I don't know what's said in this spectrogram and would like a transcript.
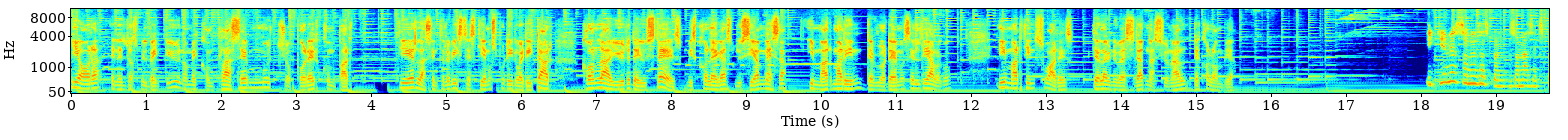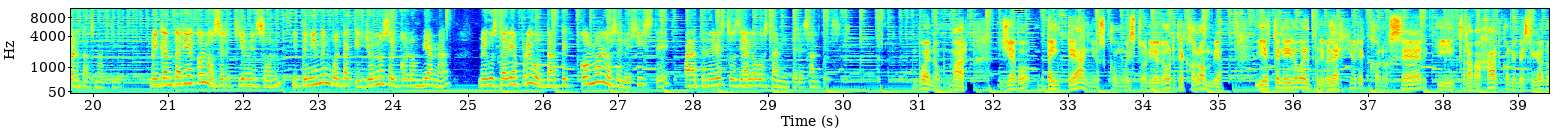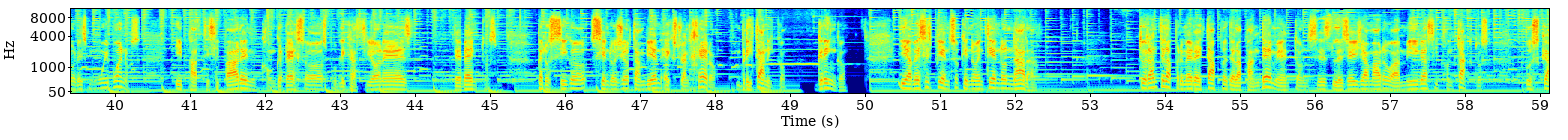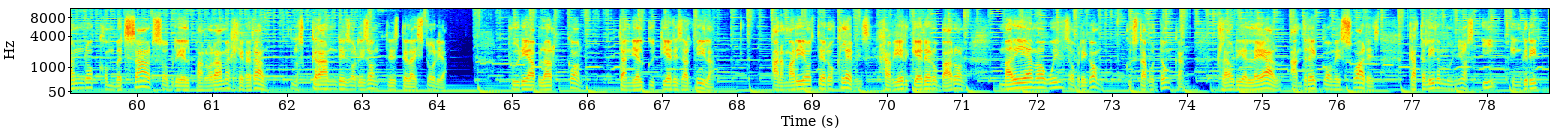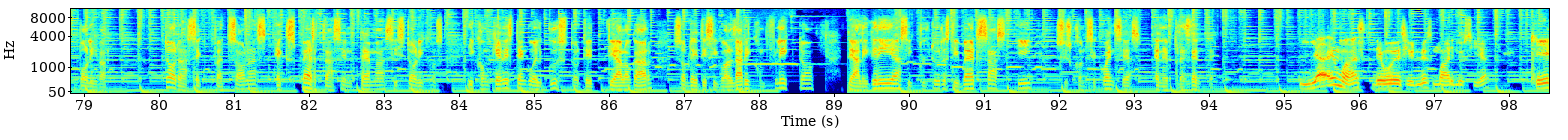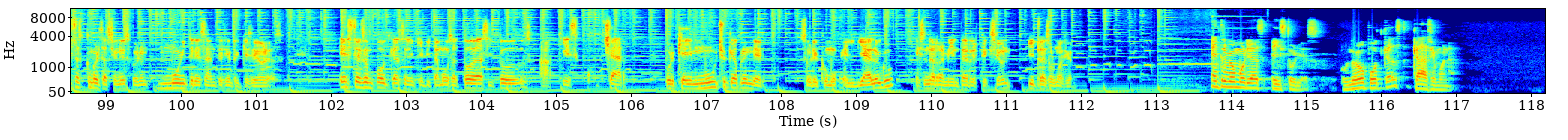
Y ahora, en el 2021, me complace mucho poder compartir las entrevistas que hemos podido editar con la ayuda de ustedes, mis colegas Lucía Mesa y Mar Marín de Rodemos el Diálogo y Martín Suárez de la Universidad Nacional de Colombia. ¿Y quiénes son esas personas expertas, Martín? Me encantaría conocer quiénes son y teniendo en cuenta que yo no soy colombiana, me gustaría preguntarte cómo los elegiste para tener estos diálogos tan interesantes. Bueno, Mar, llevo 20 años como historiador de Colombia y he tenido el privilegio de conocer y trabajar con investigadores muy buenos y participar en congresos, publicaciones, eventos. Pero sigo siendo yo también extranjero, británico, gringo, y a veces pienso que no entiendo nada. Durante la primera etapa de la pandemia, entonces, les he llamado a amigas y contactos buscando conversar sobre el panorama general, los grandes horizontes de la historia. Pude hablar con Daniel Gutiérrez Ardila, Ana María Otero Cleves, Javier Guerrero Barón, María Emma Wills Obregón, Gustavo Duncan, Claudia Leal, André Gómez Suárez, Catalina Muñoz y Ingrid Bolívar. Todas personas expertas en temas históricos y con quienes tengo el gusto de dialogar sobre desigualdad y conflicto, de alegrías y culturas diversas y sus consecuencias en el presente. Y además, debo decirles, Mari Lucía, que esas conversaciones fueron muy interesantes y enriquecedoras. Este es un podcast en el que invitamos a todas y todos a escuchar, porque hay mucho que aprender sobre cómo el diálogo es una herramienta de reflexión y transformación. Entre memorias e historias un nuevo podcast cada semana.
